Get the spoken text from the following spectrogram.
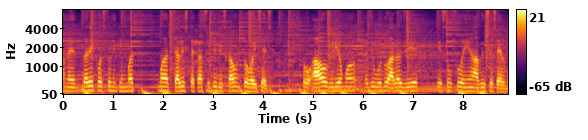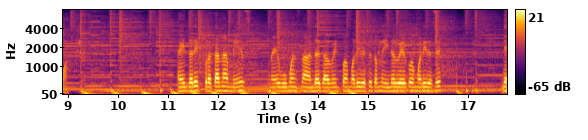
અને દરેક વસ્તુની કિંમત માં ચાલીસ ટકા સુધી ડિસ્કાઉન્ટ તો હોય છે જ. તો આવો વિડીયોમાં હજુ વધુ આગળ જોઈએ કે શું શું અહીંયા આવ્યું છે સેલમાં અહીં દરેક પ્રકારના મેન્સ અને વુમન્સના અંડરગાર્મેન્ટ પણ મળી રહેશે, તમને ઇનરવેર પણ મળી રહેશે. ને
